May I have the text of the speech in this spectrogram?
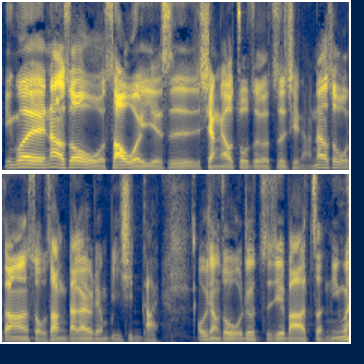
因为那个时候我稍微也是想要做这个事情啊，那个时候我当然手上大概有两笔信贷，我想说我就直接把它整，因为。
